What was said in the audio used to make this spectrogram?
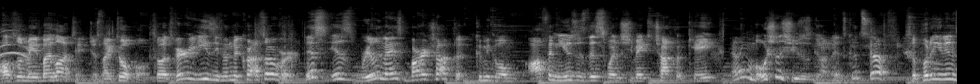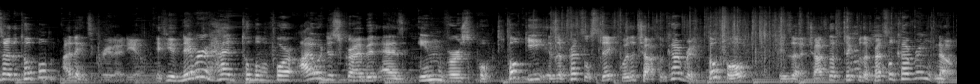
Also made by Lotte, just like Toppo. So it's very easy for them to cross over. This is really nice bar chocolate. Kumiko often uses this when she makes chocolate cake. I think mostly she uses Ghana. It's good stuff. So putting it inside the Toppo, I think it's a great idea. If you've never had Toppo before, I would describe it as inverse Pocky. Pocky is a pretzel stick with a chocolate covering. Toppo is a chocolate stick with a pretzel covering? No.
